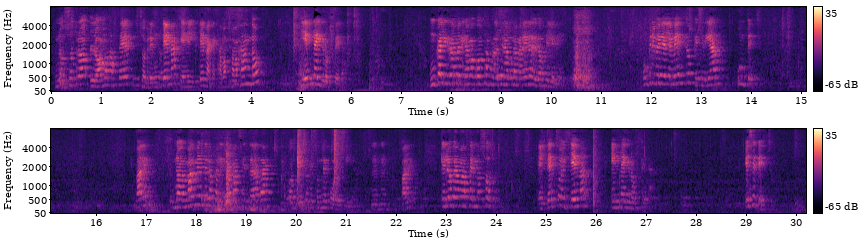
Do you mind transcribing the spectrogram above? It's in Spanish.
nosotros lo vamos a hacer sobre un tema, que es el tema que estamos trabajando, y es la hidrosfera. Un caligrama, digamos, consta, por decirlo de alguna manera, de dos elementos. Un primer elemento que sería un texto. ¿Vale? Normalmente los caligramas se tratan con textos que son de poesía. ¿Vale? ¿Qué es lo que vamos a hacer nosotros? El texto, el tema, es la hidrosfera. Ese texto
